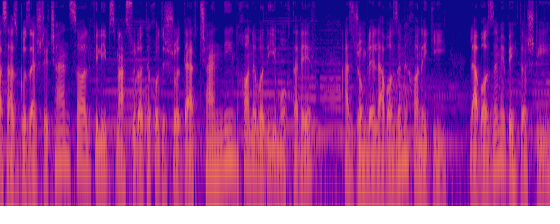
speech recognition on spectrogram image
پس از گذشت چند سال فیلیپس محصولات خودش را در چندین خانواده مختلف از جمله لوازم خانگی، لوازم بهداشتی،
